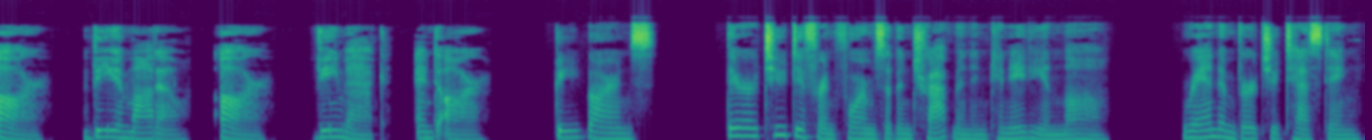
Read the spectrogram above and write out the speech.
R. V. Amato, R. V. Mack, and R. V. Barnes. There are two different forms of entrapment in Canadian law. Random virtue testing.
